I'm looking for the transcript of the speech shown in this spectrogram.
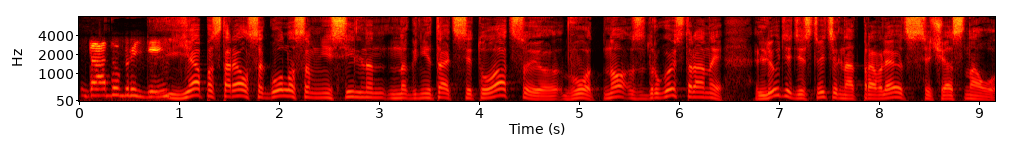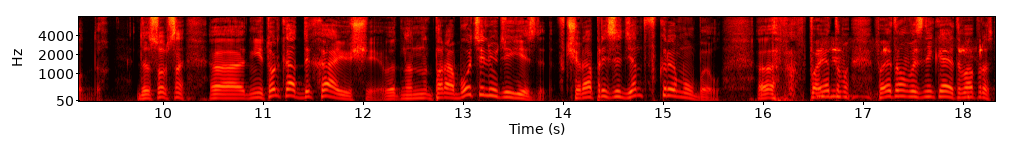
Да, добрый день. Я постарался голосом не сильно нагнетать ситуацию, вот, но с другой стороны, люди действительно отправляются сейчас на отдых. Да, собственно, э, не только отдыхающие. По работе люди ездят. Вчера президент в Крыму был. Э, Поэтому, поэтому возникает вопрос.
